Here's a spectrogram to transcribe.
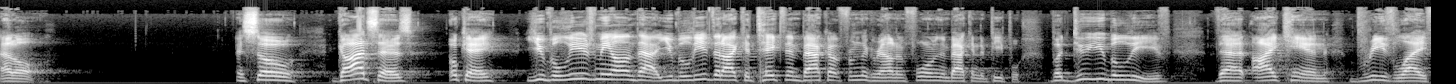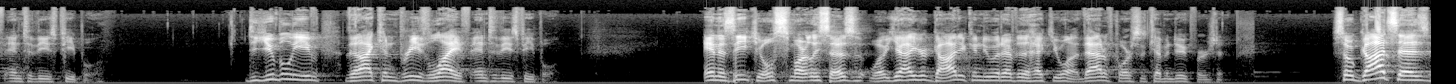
at all. And so God says, okay, you believed me on that. You believed that I could take them back up from the ground and form them back into people. But do you believe that I can breathe life into these people? Do you believe that I can breathe life into these people? And Ezekiel smartly says, Well, yeah, you're God. You can do whatever the heck you want. That, of course, is Kevan Duke version. So God says,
